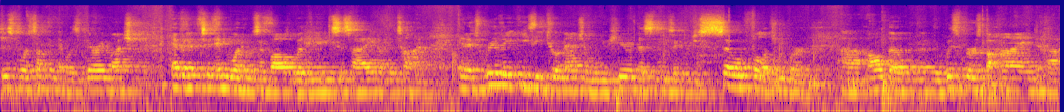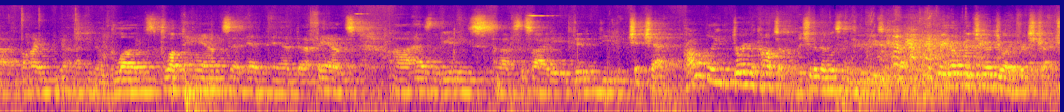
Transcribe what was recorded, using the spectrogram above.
this was something that was very much evident to anyone who was involved with Viennese society of the time. And it's really easy to imagine when you hear this music, which is so full of humor, uh, all the, the, the whispers behind, uh, behind you know, gloves, gloved hands and, and, and uh, fans uh, as the Viennese uh, Society did indeed chit chat, probably during the concert when they should have been listening to the music. we hope that you enjoy Tritsch Tratsch.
